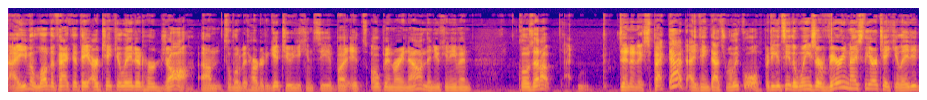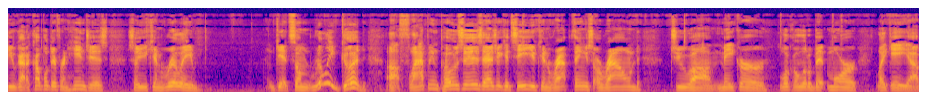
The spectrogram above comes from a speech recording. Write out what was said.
I even love the fact that they articulated her jaw. Um, it's a little bit harder to get to. You can see, but it's open right now, and then you can even close that up. I didn't expect that. I think that's really cool. But you can see the wings are very nicely articulated. You got a couple different hinges, so you can really get some really good uh, flapping poses. As you can see, you can wrap things around to uh, make her look a little bit more like a uh,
